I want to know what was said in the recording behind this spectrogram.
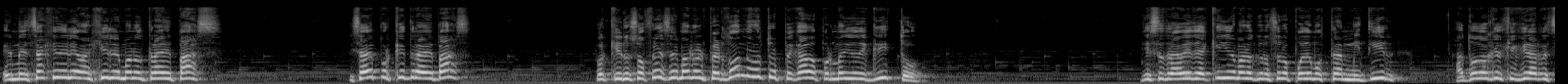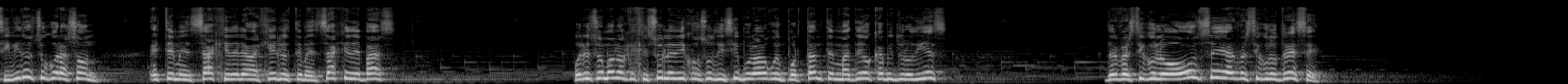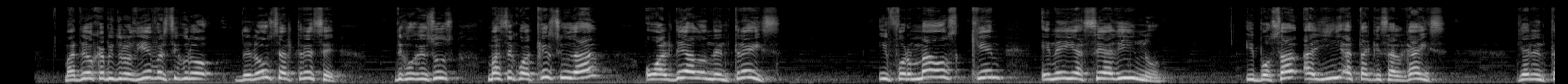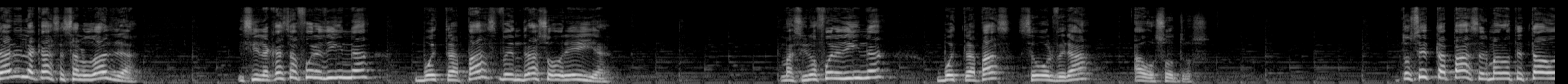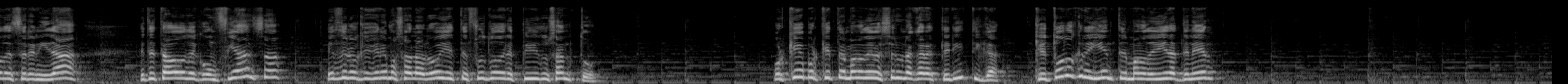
el mensaje del Evangelio, hermano, trae paz. ¿Y sabe por qué trae paz? Porque nos ofrece, hermano, el perdón de nuestros pecados por medio de Cristo. Y es a través de aquello, hermano, que nosotros podemos transmitir a todo aquel que quiera recibir en su corazón este mensaje del Evangelio, este mensaje de paz. Por eso, hermano, que Jesús le dijo a sus discípulos algo importante en Mateo capítulo 10, del versículo 11 al versículo 13. Mateo capítulo 10, versículo del 11 al 13. Dijo Jesús, más en cualquier ciudad o aldea donde entréis, informaos quién en ella sea digno y posad allí hasta que salgáis. Y al entrar en la casa, saludadla. Y si la casa fuere digna, vuestra paz vendrá sobre ella. Mas si no fuere digna, vuestra paz se volverá a vosotros. Entonces esta paz, hermano, este estado de serenidad, este estado de confianza, es de lo que queremos hablar hoy, este fruto del Espíritu Santo. ¿Por qué? Porque este hermano debe ser una característica que todo creyente, hermano, debiera tener.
